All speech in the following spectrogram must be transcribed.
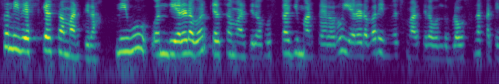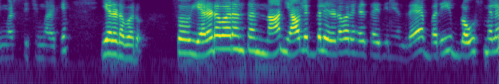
ಸೊ ನೀವು ಎಷ್ಟು ಕೆಲಸ ಮಾಡ್ತೀರಾ? ನೀವು ಒಂದು ಎರಡು ಅವರ್ ಕೆಲಸ ಮಾಡ್ತೀರಾ? ಹೊಸದಾಗಿ ಮಾಡ್ತಾ ಇರೋರು ಎರಡು ಅವರ್ ಇನ್ವೆಸ್ಟ್ ಮಾಡ್ತೀರಾ ಒಂದು ಬ್ಲೌಸ್ನ ಕಟಿಂಗ್ ಮಾಡಿ ಸ್ಟಿಚಿಂಗ್ ಮಾಡೋಕ್ಕೆ? ಎರಡು ಅವರ್ ಸೊ ಎರಡ್ ಅವರ್ ಅಂತ ನಾನ್ ಯಾವ ಲೆಕ್ಕದಲ್ಲಿ ಎರಡ್ ಅವರ್ ಹೇಳ್ತಾ ಇದ್ದೀನಿ ಅಂದ್ರೆ ಬರೀ ಬ್ಲೌಸ್ ಮೇಲೆ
